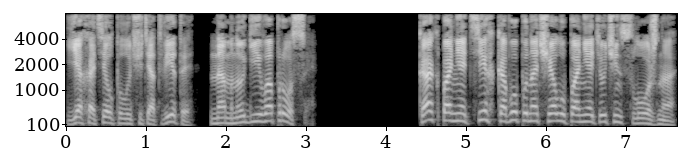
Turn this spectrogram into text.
я хотел получить ответы на многие вопросы. Как понять тех, кого поначалу понять очень сложно?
